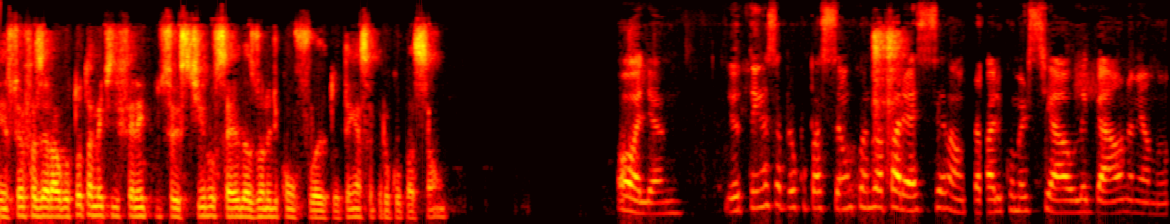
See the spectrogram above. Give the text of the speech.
Pensou em fazer algo totalmente diferente do seu estilo, sair da zona de conforto? Tem essa preocupação? Olha, eu tenho essa preocupação quando aparece, sei lá, um trabalho comercial legal na minha mão,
